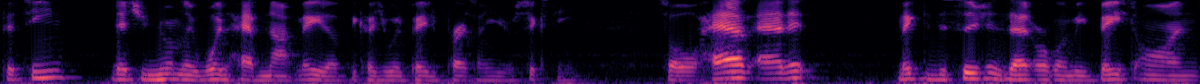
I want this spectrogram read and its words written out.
15 that you normally would have not made up because you would have paid the price on year 16. So have at it. Make the decisions that are going to be based on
